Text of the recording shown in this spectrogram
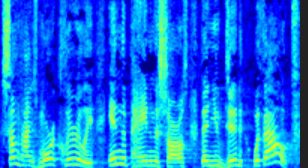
sometimes more clearly in the pain and the sorrows than you did without.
